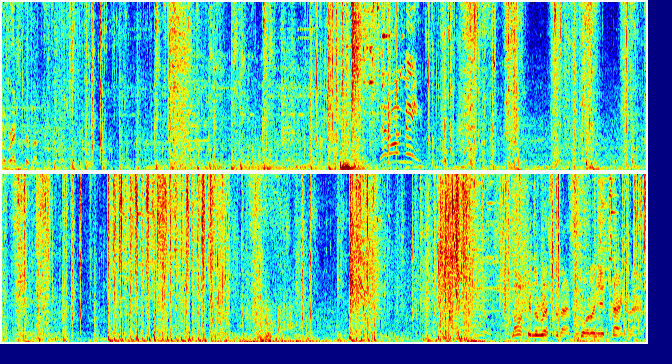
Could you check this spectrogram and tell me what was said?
The rest of them. They're on me! Marking the rest of that squad on your tac map.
